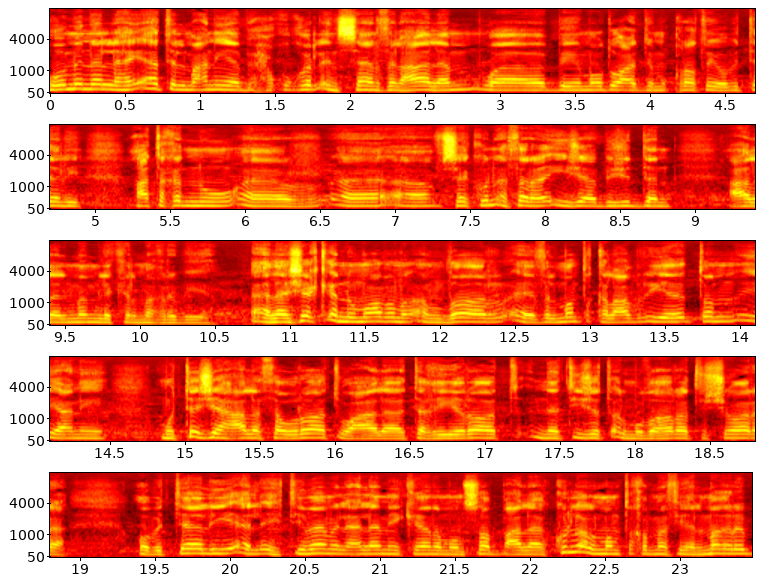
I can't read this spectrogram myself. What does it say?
ومن الهيئات المعنية بحقوق الإنسان في العالم وبموضوع الديمقراطية وبالتالي أعتقد أنه سيكون أثرها إيجابي جدا على المملكة المغربية. لا شك انه معظم الأنظار في المنطقة العربيه يعني متجهة على ثورات وعلى تغييرات نتيجة المظاهرات في الشوارع وبالتالي الاهتمام الإعلامي كان منصب على كل المنطقة ما فيها المغرب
